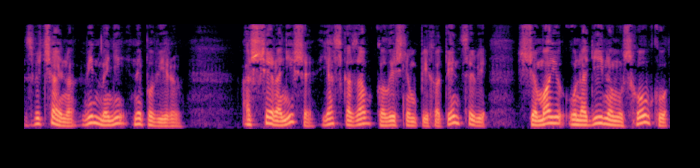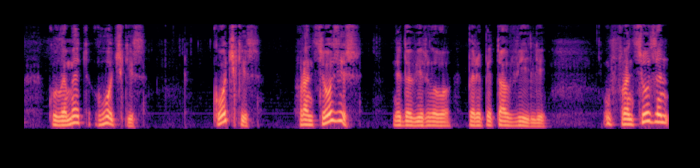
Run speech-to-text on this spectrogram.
Звичайно, він мені не повірив. А ще раніше я сказав колишньому піхотинцеві, що маю у надійному сховку кулемет Гочкіс. Кочкіс? Французиш? недовірливо перепитав Віллі. У французин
